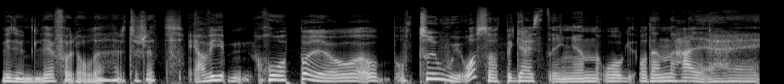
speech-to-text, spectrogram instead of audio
vidunderlige forholdet, rett og slett. Ja, vi håper jo og, og tror jo også at begeistringen og, og denne her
